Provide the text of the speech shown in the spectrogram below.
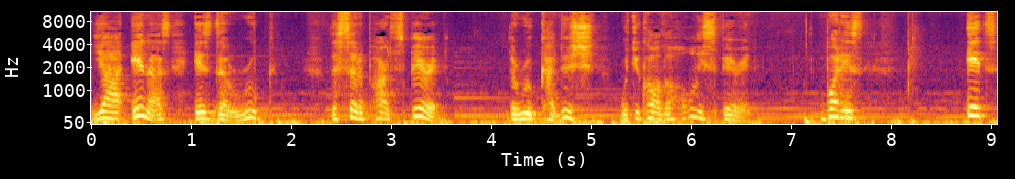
Yah in us is the Ruach, the set apart Spirit, the Ruach Kadosh, what you call the Holy Spirit. But it's it's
